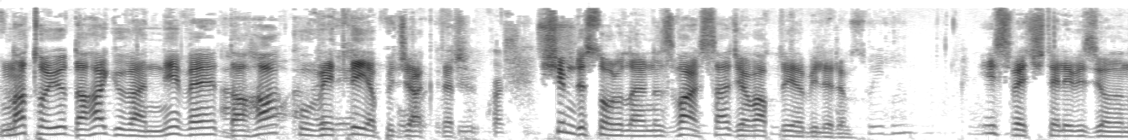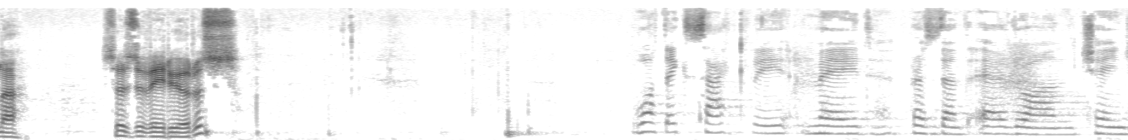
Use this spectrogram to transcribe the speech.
NATO'yu daha güvenli ve daha kuvvetli yapacaktır. Şimdi sorularınız varsa cevaplayabilirim. İsveç televizyonuna sözü veriyoruz. What exactly made President Erdogan change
